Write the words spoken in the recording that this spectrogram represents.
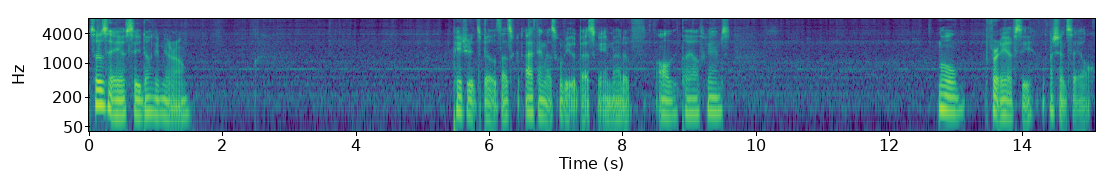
So is the AFC. Don't get me wrong. Patriots Bills. That's I think that's gonna be the best game out of all the playoff games. Well, for AFC, I shouldn't say all.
